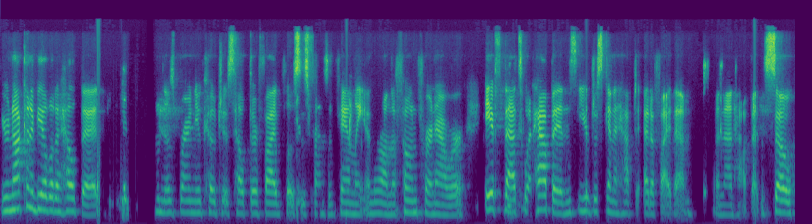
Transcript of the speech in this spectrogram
You're not going to be able to help it when those brand new coaches help their five closest friends and family and they're on the phone for an hour. If that's what happens, you're just going to have to edify them when that happens. So,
